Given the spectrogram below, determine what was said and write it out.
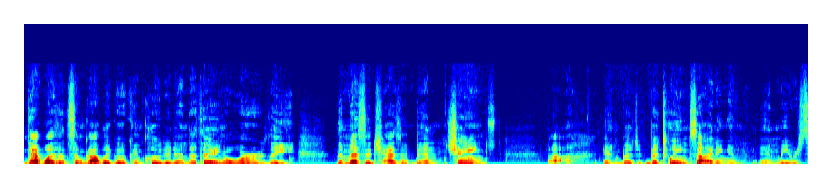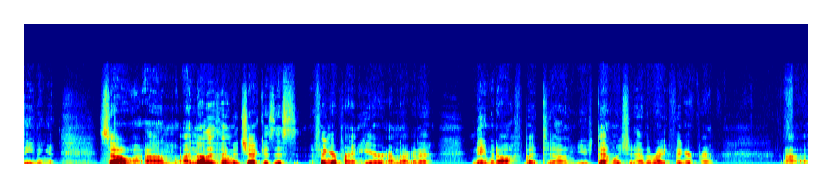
that wasn't some gobbledygook included in the thing, or the the message hasn't been changed uh, in bet between signing and, and me receiving it. So um, another thing to check is this fingerprint here. I'm not going to name it off, but uh, you definitely should have the right fingerprint uh,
